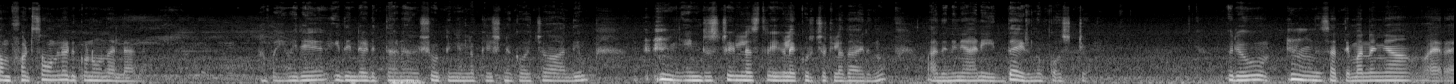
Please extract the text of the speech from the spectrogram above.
കംഫർട്ട് സോണിൽ എടുക്കണമെന്നല്ലാതെ അപ്പോൾ ഇവർ ഇതിന്റെ അടുത്താണ് ഷൂട്ടിങ്ങിന് ലൊക്കേഷനൊക്കെ വെച്ചു. ആദ്യം ഇൻഡസ്ട്രിയിലുള്ള സ്ത്രീകളെ കുറിച്ചിട്ടുള്ളതായിരുന്നു. അതിന് ഞാൻ ഇതായിരുന്നു കോസ്റ്റ്യൂം ഒരു സത്യം പറഞ്ഞു കഴിഞ്ഞാൽ വേറെ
